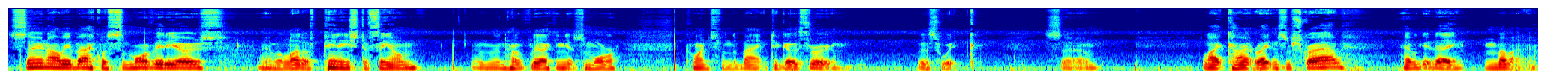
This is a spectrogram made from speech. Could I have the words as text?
soon I'll be back with some more videos. I have a lot of pennies to film. And then hopefully I can get some more coins from the bank to go through this week. So like, comment, rate, and subscribe. Have a good day. Bye-bye now.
